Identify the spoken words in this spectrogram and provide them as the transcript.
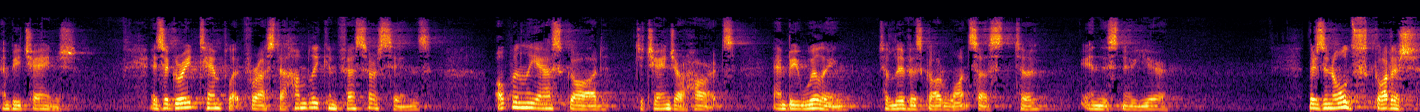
and be changed. It's a great template for us to humbly confess our sins, openly ask God to change our hearts, and be willing to live as God wants us to in this new year. There's an old Scottish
